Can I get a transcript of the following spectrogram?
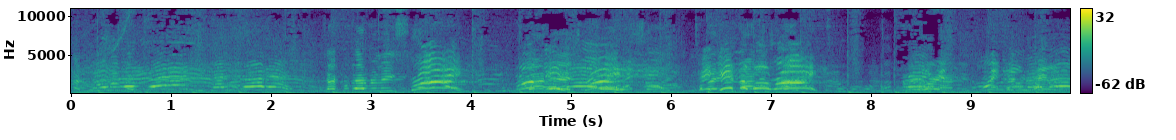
Tackle, roll away. Hold out, good. Tackle there, release. Right! Back Right! right. Take it, the ball right! Right, Bill,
